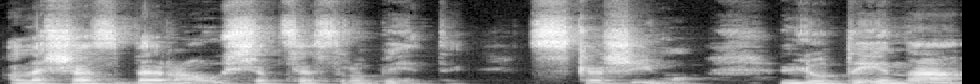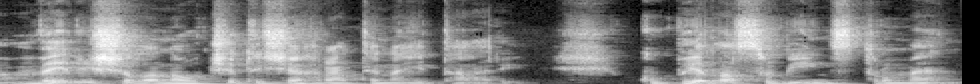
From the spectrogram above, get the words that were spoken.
але ще збирався це зробити. Скажімо, людина вирішила навчитися грати на гітарі, купила собі інструмент,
